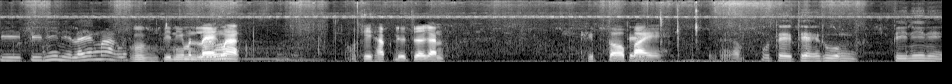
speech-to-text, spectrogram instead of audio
ปีปีนี้นี่แรงมากเลย อืมปีนี้มันแรงมาก โอเคครับ เดี๋ยวเจอกัน คลิปต่อไปนะครับ โอ้แต่แต่รวงปีนี้นี่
